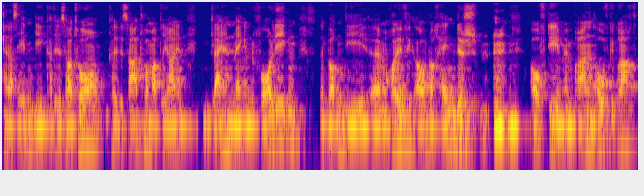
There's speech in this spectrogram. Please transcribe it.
dass eben die Katalysator, Katalysatormaterialien in kleinen Mengen vorliegen. Dann werden die ähm, häufig auch noch händisch auf die Membranen aufgebracht.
